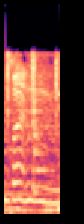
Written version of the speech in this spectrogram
बन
